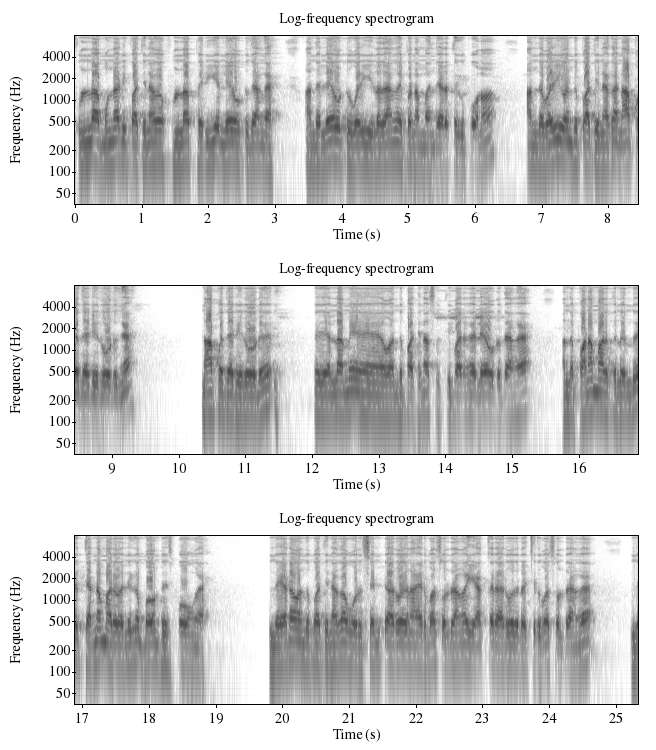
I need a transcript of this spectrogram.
ஃபுல்லாக முன்னாடி பார்த்தீங்கன்னா ஃபுல்லாக பெரிய லே அவுட்டு தாங்க. அந்த லே அவுட்டு வழியில் தாங்க இப்போ நம்ம இந்த இடத்துக்கு போனோம். அந்த வழி வந்து பார்த்தீங்கன்னாக்கா நாற்பது அடி ரோடுங்க. நாற்பது அடி ரோடு. இது எல்லாமே வந்து பார்த்தீங்கன்னா சுற்றி பாருங்கள் லே அவுட்டு தாங்க. அந்த பனை மரத்துலேருந்து தென்னை மரம் வரைக்கும் பவுண்ட்ரிஸ் போவோங்க இந்த இடம் வந்து பார்த்தீங்கன்னாக்கா ஒரு சென்ட் அறுபதனாயிரம் ரூபாய் சொல்கிறாங்க ஏக்கர் அறுபது லட்ச ரூபாய் சொல்கிறாங்க இந்த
